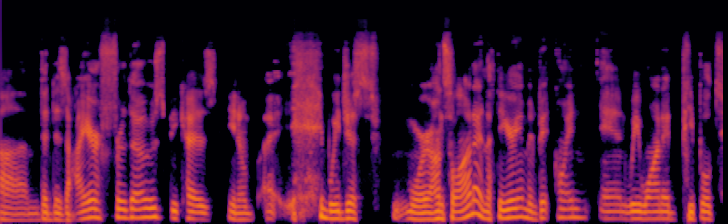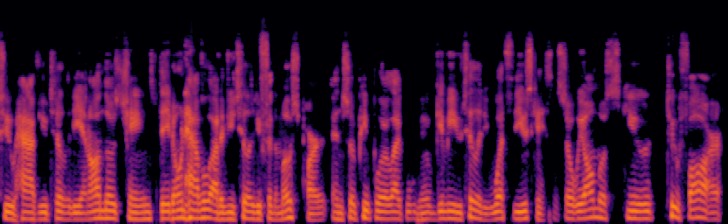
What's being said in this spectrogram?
um, the desire for those because you know we just we're on Solana and Ethereum and Bitcoin, and we wanted people to have utility. And on those chains, they don't have a lot of utility for the most part. And so people are like, well, you know, give me utility. What's the use case? And so we almost skewed too far.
